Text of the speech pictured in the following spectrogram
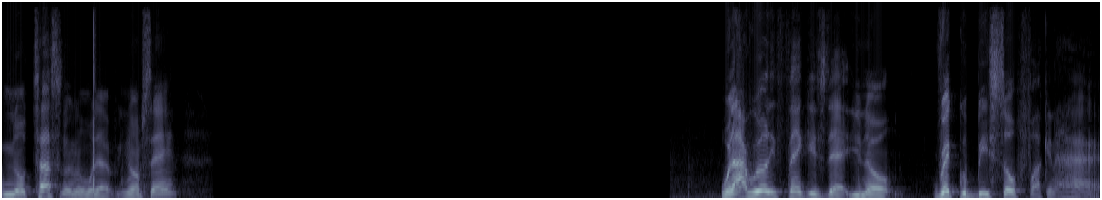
you know, tussling or whatever. You know what I'm saying? What I really think is that, you know, Rick would be so fucking high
